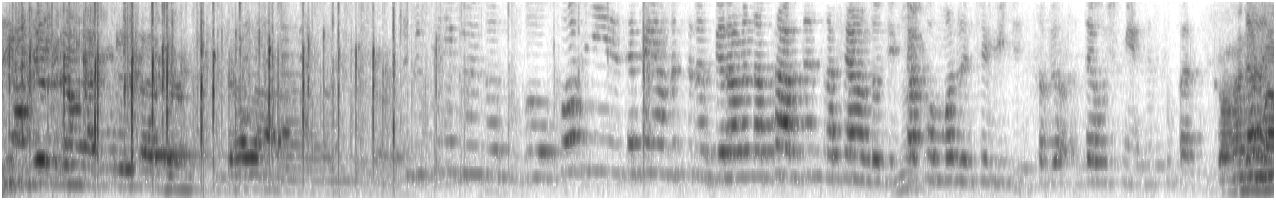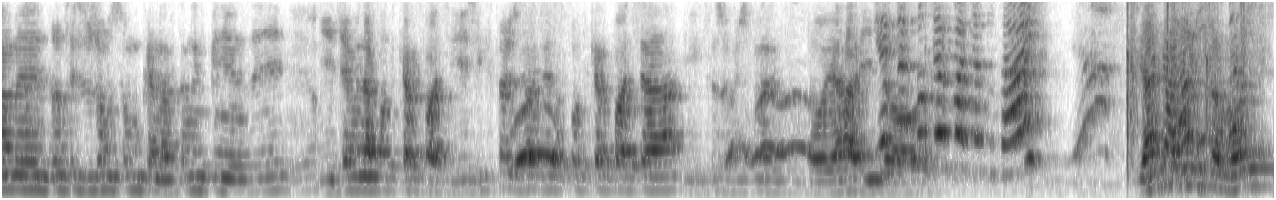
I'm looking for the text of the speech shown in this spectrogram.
Nikt nie grał na korytarzu Żebyśmy nie byli dosłowni, te pieniądze, które zbieramy naprawdę trafiają do dzieciaków, możecie widzieć sobie te uśmiechy, super. Kochani, Dalej. mamy dosyć dużą sumkę następnych pieniędzy. Jedziemy na Podkarpacie. Jeśli ktoś z Was jest z Podkarpacia i chce, żebyśmy dojechali do... Jesteś z Podkarpacia tutaj? Jaka miejscowość?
